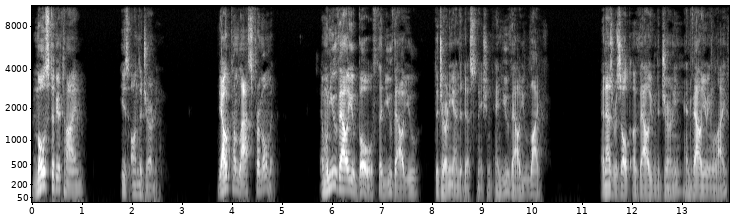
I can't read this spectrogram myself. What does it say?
Most of your time is on the journey. The outcome lasts for a moment. And when you value both, then you value the journey and the destination, and you value life. And as a result of valuing the journey and valuing life,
